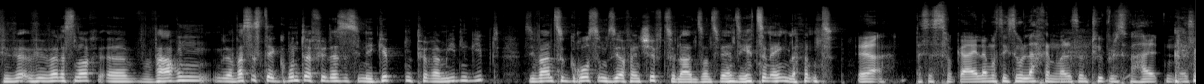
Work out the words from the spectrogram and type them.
Wie, war- wie war das noch? Äh, warum, was ist der Grund dafür, dass es in Ägypten Pyramiden gibt? Sie waren zu groß, um sie auf ein Schiff zu laden, sonst wären sie jetzt in England. Ja, das ist so geil. Da muss ich so lachen, weil es so ein typisches Verhalten ist.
